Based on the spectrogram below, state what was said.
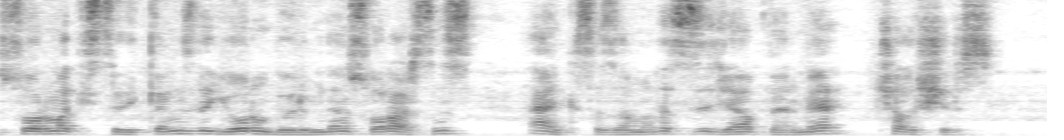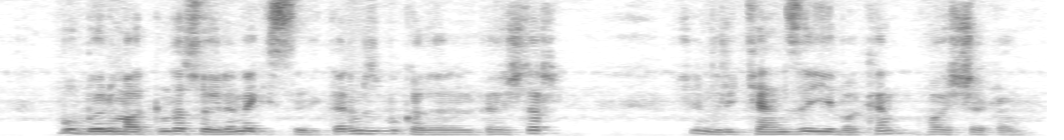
Sormak istediklerinizi de yorum bölümünden sorarsınız. En kısa zamanda size cevap vermeye çalışırız. Bu bölüm hakkında söylemek istediklerimiz bu kadar arkadaşlar. Şimdilik kendinize iyi bakın. Hoşçakalın.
